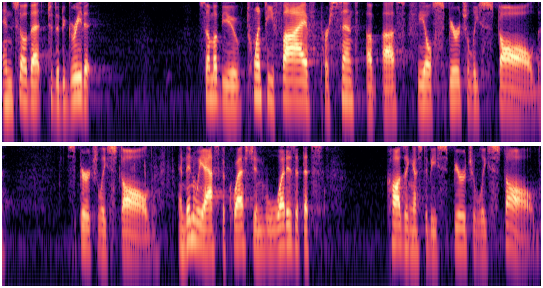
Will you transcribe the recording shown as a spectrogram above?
And so that to the degree that some of you, 25% of us, feel spiritually stalled spiritually stalled. And then we ask the question what is it that's causing us to be spiritually stalled?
